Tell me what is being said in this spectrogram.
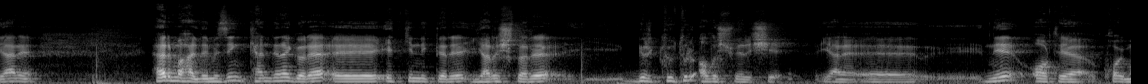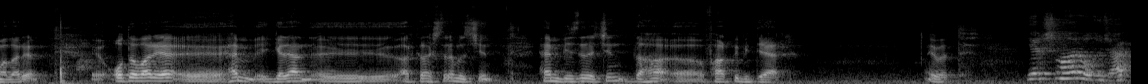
yani her mahallemizin kendine göre e, etkinlikleri, yarışları, bir kültür alışverişi yani e, ne ortaya koymaları. E, o da var ya e, hem gelen e, arkadaşlarımız için hem bizler için daha e, farklı bir değer. Evet. Yarışmalar olacak.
